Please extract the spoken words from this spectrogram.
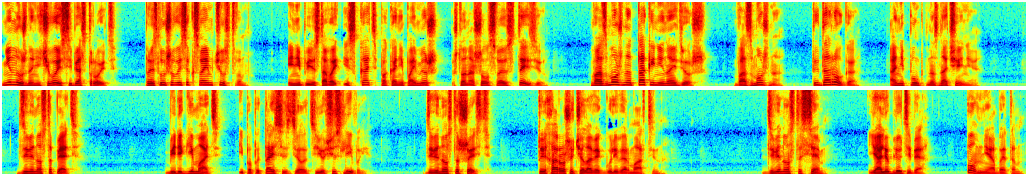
Не нужно ничего из себя строить. Прислушивайся к своим чувствам. И не переставай искать, пока не поймешь, что нашел свою стезию. Возможно, так и не найдешь. Возможно, ты дорога, а не пункт назначения. 95. Береги мать и попытайся сделать ее счастливой. 96. Ты хороший человек, Гулливер Мартин. 97. Я люблю тебя. Помни об этом.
